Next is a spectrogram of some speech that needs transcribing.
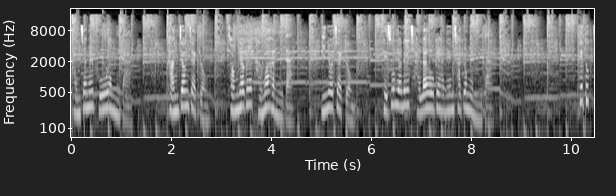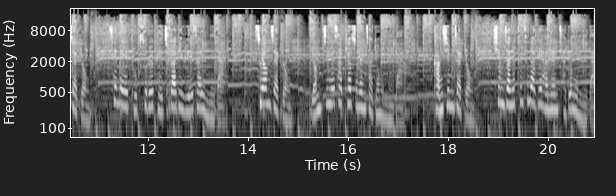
간장을 보호합니다. 강정작용, 정력을 강화합니다. 이뇨작용, 대소면을 잘 나오게 하는 작용입니다. 해독작용, 체내의 독소를 배출하기 위해서입니다. 수염작용, 염증을 삭혀주는 작용입니다. 강심작용, 심장을 튼튼하게 하는 작용입니다.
